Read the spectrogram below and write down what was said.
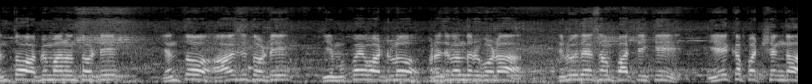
ఎంతో అభిమానంతో ఎంతో ఆశతోటి ఈ ముప్పై వార్డులో ప్రజలందరూ కూడా తెలుగుదేశం పార్టీకి ఏకపక్షంగా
